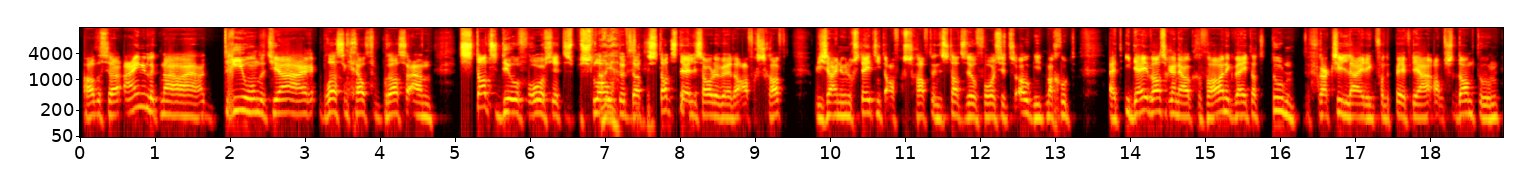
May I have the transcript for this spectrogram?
hadden ze eindelijk na 300 jaar belastinggeld verbrassen aan stadsdeelvoorzitters besloten Oh ja, dat de stadsdelen zouden worden afgeschaft. Die zijn nu nog steeds niet afgeschaft en de stadsdeelvoorzitters ook niet. Maar goed, het idee was er in elk geval. En ik weet dat toen de fractieleiding van de PvdA Amsterdam toen,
